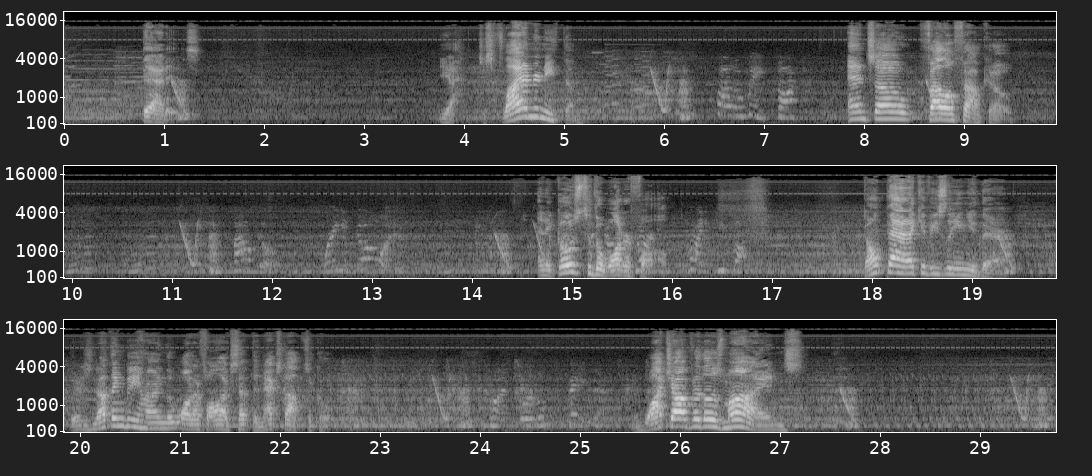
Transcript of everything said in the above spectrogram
that is. Yeah, just fly underneath them. And so, follow Falco. Falco, where you going? And it goes to the waterfall. Don't panic if he's leading you there. There's nothing behind the waterfall except the next obstacle. Time for a little payback. And watch out for those mines.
